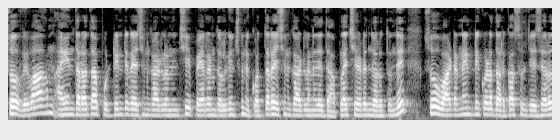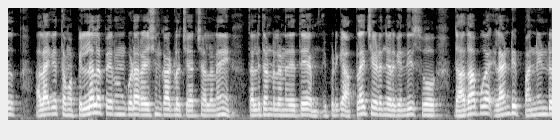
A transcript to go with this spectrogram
సో వివాహం అయిన తర్వాత పుట్టింటి రేషన్ కార్డుల నుంచి పేర్లను తొలగించుకుని కొత్త రేషన్ కార్డులు అనేది అయితే అప్లై చేయడం జరుగుతుంది. సో వాటన్నింటినీ కూడా దరఖాస్తులు చేశారు. అలాగే తమ పిల్లల పేర్లను కూడా రేషన్ కార్డులో చేర్చాలని తల్లిదండ్రులు అనేది అయితే ఇప్పటికే అప్లై చేయడం జరిగింది. సో దాదాపుగా ఇలాంటి పన్నెండు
